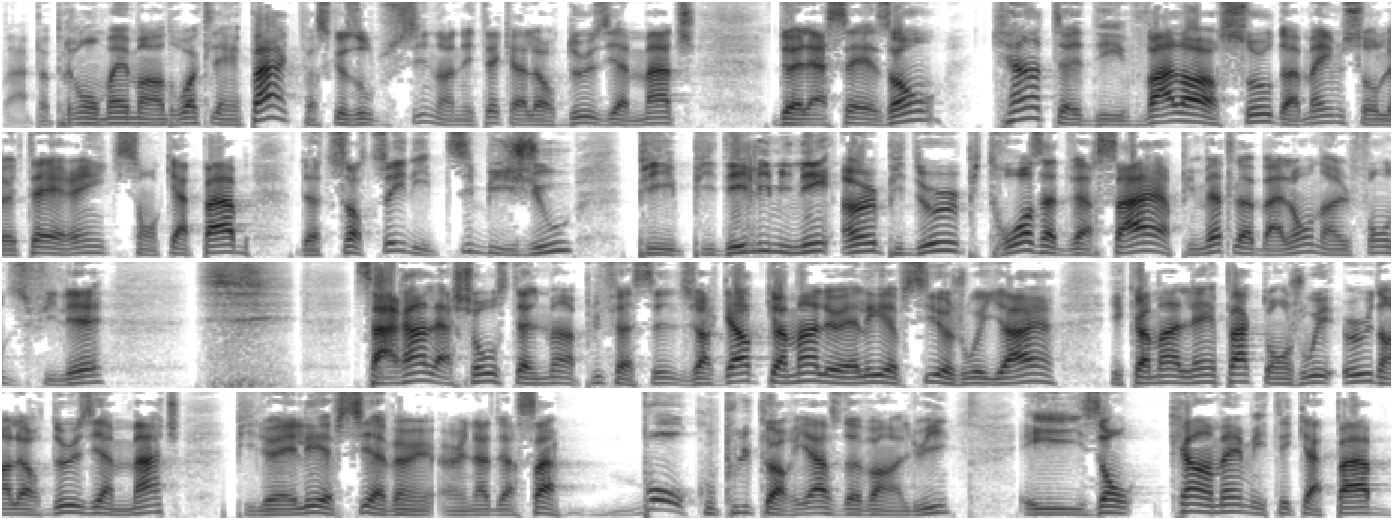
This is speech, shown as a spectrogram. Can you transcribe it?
à peu près au même endroit que l'Impact, parce que les autres aussi n'en étaient qu'à leur deuxième match de la saison, quand tu des valeurs sûres de même sur le terrain qui sont capables de te sortir des petits bijoux, puis, puis d'éliminer un, puis deux, puis trois adversaires, puis mettre le ballon dans le fond du filet, ça rend la chose tellement plus facile. Je regarde comment le LAFC a joué hier et comment l'Impact ont joué eux dans leur deuxième match. Puis le LAFC avait un, adversaire beaucoup plus coriace devant lui et ils ont quand même été capables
